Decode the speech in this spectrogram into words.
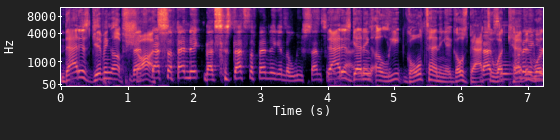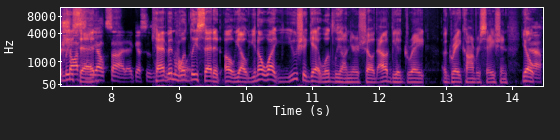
That is giving up That, shots. that's defending. That's just, that's defending in the loose sense. Of that is getting elite goaltending. It goes back to what Kevin Woodley said. the outside, I guess. Is Kevin call it. Woodley said it. Oh, yo, you know what? You should get Woodley on your show. That would be a great, a great conversation. Yo, Yeah.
